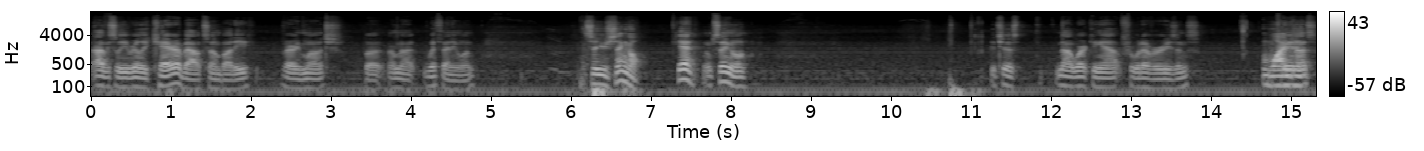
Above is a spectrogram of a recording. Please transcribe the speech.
obviously really care about somebody very much, but I'm not with anyone. So you're single. Yeah, I'm single. It's just not working out for whatever reasons. Why Between does, us.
